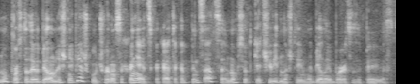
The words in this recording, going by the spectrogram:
ну, просто дает белым лишнюю пешку, у черных сохраняется какая-то компенсация, но все-таки очевидно, что именно белые борются за перевес.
